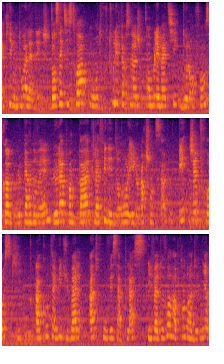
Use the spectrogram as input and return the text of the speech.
à qui l'on doit la neige. Dans cette histoire, on retrouve tous les personnages emblématiques de l'enfance comme le Père Noël, le Lapin de Pâques, la Fée des Dents et le Marchand de Sable. Et Jack Frost qui a quant à lui du mal à trouver sa place. Il va devoir apprendre à devenir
